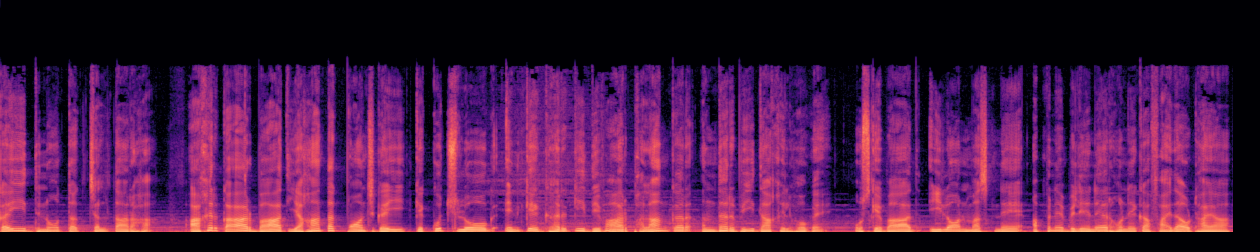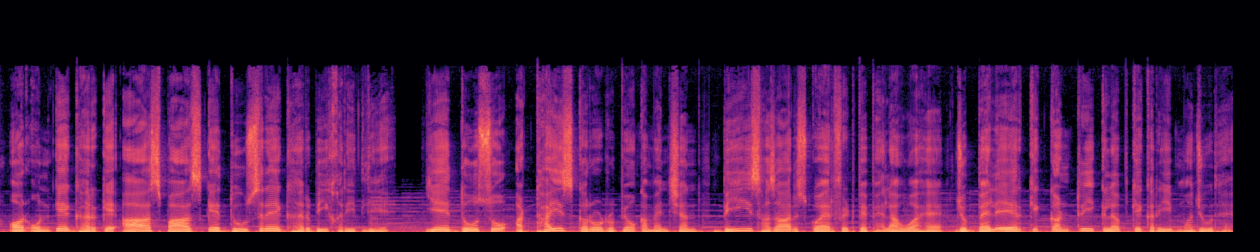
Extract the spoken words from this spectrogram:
कई दिनों तक चलता रहा। आखिरकार बात यहाँ तक पहुँच गई कि कुछ लोग इनके घर की दीवार फलांग कर अंदर भी दाखिल हो गए। उसके बाद ईलॉन मस्क ने अपने बिलियनर होने का फ़ायदा उठाया और उनके घर के आसपास के दूसरे घर भी खरीद लिए। ये 228 करोड़ रुपयों का मेंशन बीस हज़ार स्क्वायर फीट पे फैला हुआ है, जो बेल एयर के कंट्री क्लब के करीब मौजूद है,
